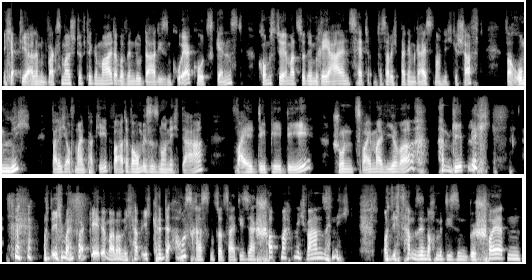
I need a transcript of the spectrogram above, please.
ich habe die alle mit Wachsmalstifte gemalt, aber wenn du da diesen QR-Code scannst, kommst du ja immer zu dem realen Set. Und das habe ich bei dem Geist noch nicht geschafft. Warum nicht? Weil ich auf mein Paket warte. Warum ist es noch nicht da? Weil DPD schon zweimal hier war, angeblich. und ich mein Paket immer noch nicht habe. Ich könnte ausrasten zurzeit. Dieser Shop macht mich wahnsinnig. Und jetzt haben sie noch mit diesem bescheuerten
